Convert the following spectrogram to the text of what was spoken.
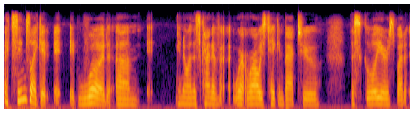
It seems like it it, it would. Um, it- you know, and this kind of we're we're always taken back to the school years, but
